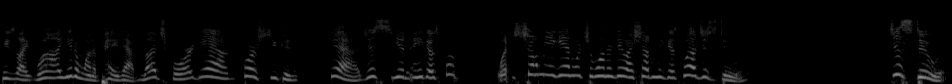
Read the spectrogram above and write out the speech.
He's like, well, you don't want to pay that much for it. Yeah, of course you can. Yeah, just, you know, he goes, well, what, show me again what you want to do. I showed him. He goes, well, just do it. Just do it.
